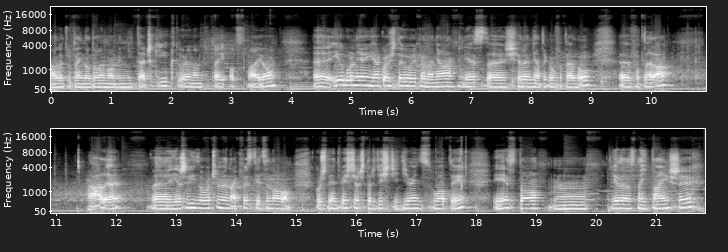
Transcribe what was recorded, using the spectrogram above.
ale tutaj na dole mamy niteczki, które nam tutaj odstają. E, I ogólnie jakość tego wykonania jest e, średnia tego fotelu, e, fotela, ale jeżeli zobaczymy na kwestię cenową, kosztuje 249 zł i jest to mm, jeden z najtańszych,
